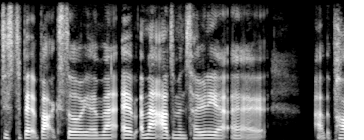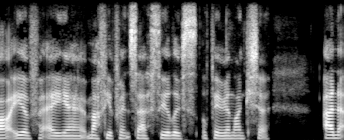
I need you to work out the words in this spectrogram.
just a bit of backstory. I met um, I met Adam and Tony at, uh, at the party of a uh, mafia princess who lives up here in Lancashire. And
